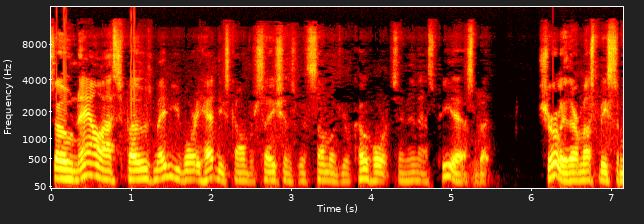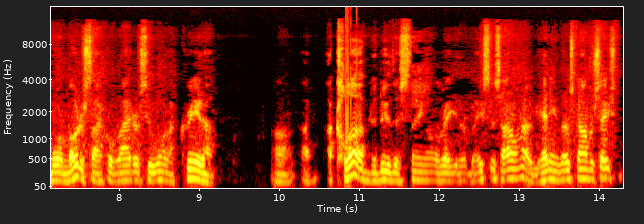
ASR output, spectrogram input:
So now I suppose maybe you've already had these conversations with some of your cohorts in NSPS, but surely there must be some more motorcycle riders who want to create a, uh, a, a club to do this thing on a regular basis. I don't know. You had any of those conversations?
